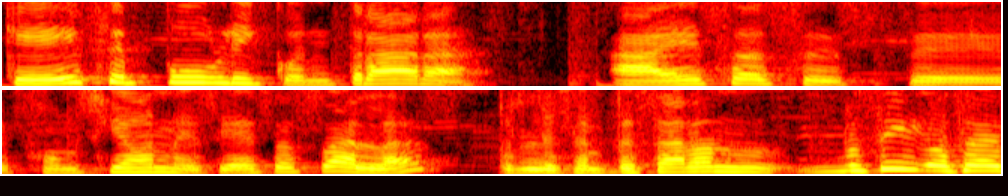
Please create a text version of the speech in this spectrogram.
que ese público entrara a esas este, funciones y a esas salas, pues les empezaron, pues sí, o sea,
